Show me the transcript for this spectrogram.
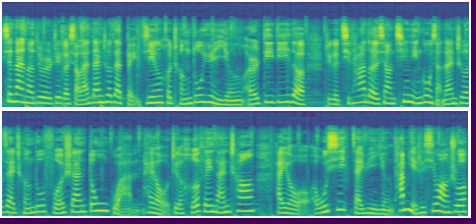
现在呢，就是这个小蓝单车在北京和成都运营，而滴滴的这个其他的像青柠共享单车在成都、佛山、东莞，还有这个合肥、南昌，还有无锡在运营。他们也是希望说，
